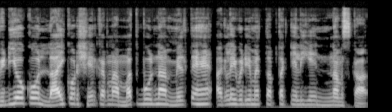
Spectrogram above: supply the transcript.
वीडियो को लाइक और शेयर करना मत भूलना, मिलते हैं अगले वीडियो में, तब तक के लिए नमस्कार।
